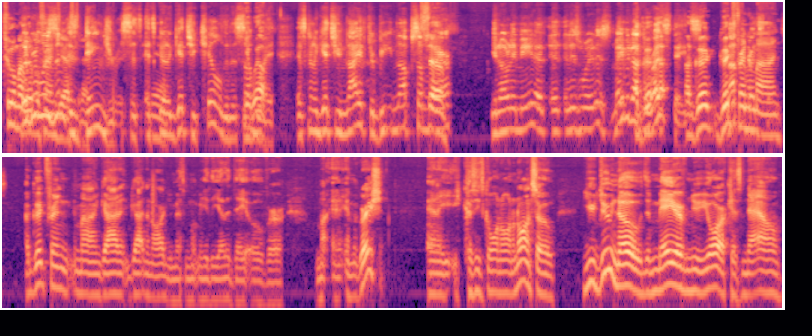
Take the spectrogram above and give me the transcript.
Two of my liberal friends Liberalism is yesterday. dangerous. It's, it's Yeah. going to get you killed in the It subway. It's going to get you knifed or beaten up somewhere. you know what I mean? It, it, is what it is. Maybe not A the red states. A good good Not friend of mine, states. a good friend of mine got got in an argument with me the other day over immigration, and because he's going on and on. So you do know the mayor of New York has now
